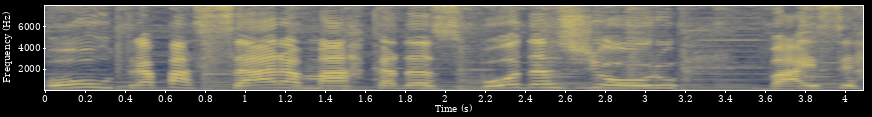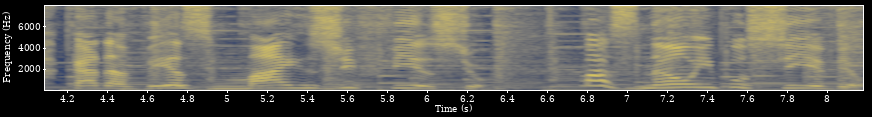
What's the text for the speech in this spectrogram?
ou ultrapassar a marca das bodas de ouro vai ser cada vez mais difícil, mas não impossível.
